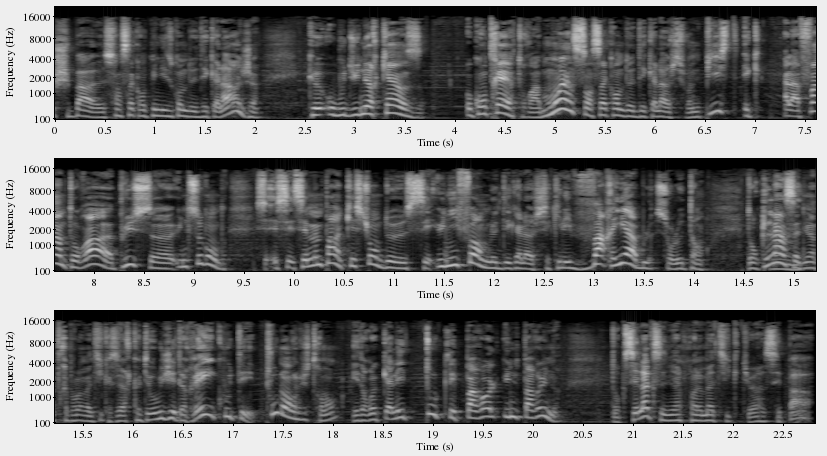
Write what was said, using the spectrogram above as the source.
je sais pas, euh, 150 millisecondes de décalage, que au bout d'une heure 15, au contraire, tu auras moins 150 de décalage sur une piste, et qu'à la fin, tu auras plus euh, une seconde. C'est- même pas une question de... C'est uniforme le décalage, c'est qu'il est variable sur le temps. Donc là, ça devient très problématique. C'est-à-dire que tu es obligé de réécouter tout l'enregistrement et de recaler toutes les paroles une par une. Donc c'est là que ça devient problématique, tu vois. C'est pas...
